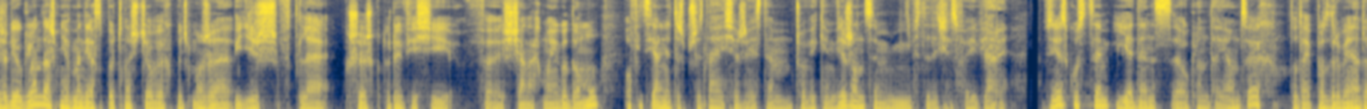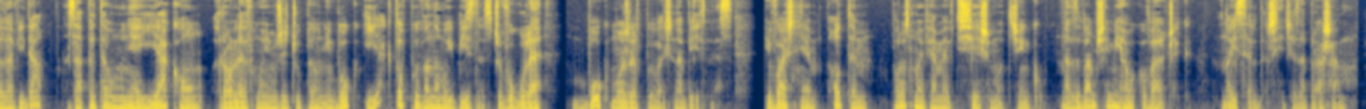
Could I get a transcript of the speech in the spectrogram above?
Jeżeli oglądasz mnie w mediach społecznościowych, być może widzisz w tle krzyż, który wisi w ścianach mojego domu. Oficjalnie też przyznaję się, że jestem człowiekiem wierzącym, nie wstydzę się swojej wiary. W związku z tym jeden z oglądających, tutaj pozdrowienia dla Dawida, zapytał mnie, jaką rolę w moim życiu pełni Bóg i jak to wpływa na mój biznes, czy w ogóle Bóg może wpływać na biznes. I właśnie o tym porozmawiamy w dzisiejszym odcinku. Nazywam się Michał Kowalczyk. No i serdecznie Cię zapraszam.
